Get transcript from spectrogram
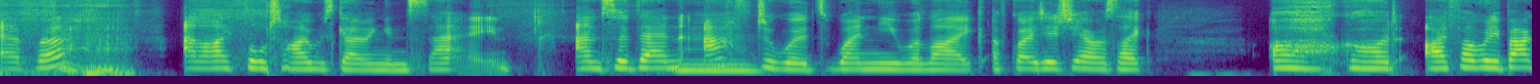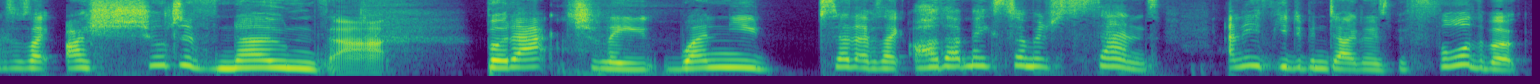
ever. and I thought I was going insane. And so then Mm. afterwards, when you were like, I've got ADHD, I was like, oh God, I felt really bad I was like, I should have known that. But actually, when you said that, I was like, oh, that makes so much sense. And if you'd been diagnosed before the book,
